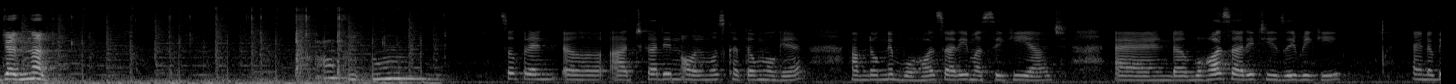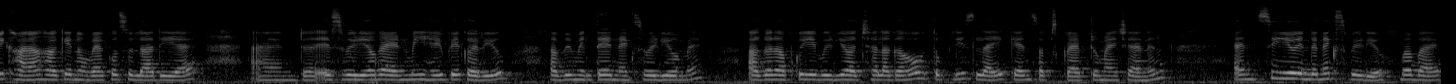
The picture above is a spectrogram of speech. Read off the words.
जन्नत. सो फ्रेंड आज का दिन ऑलमोस्ट ख़त्म हो गया है. हम लोग ने बहुत सारी मस्ती की आज एंड बहुत सारी चीज़ें भी की. एंड अभी खाना खा के नव्या को सुला दिया है। एंड इस वीडियो का एंड मैं यहीं पे कर रही हूँ। अभी मिलते हैं नेक्स्ट वीडियो में। अगर आपको ये वीडियो अच्छा लगा हो तो please like and subscribe to my channel and see you in the next video bye bye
